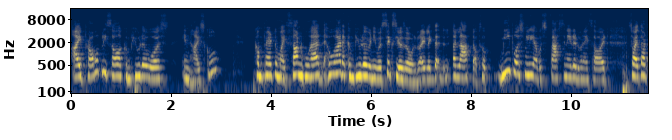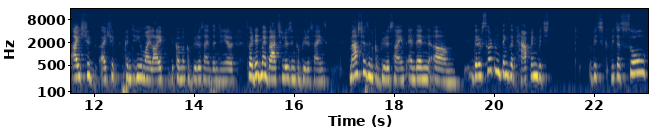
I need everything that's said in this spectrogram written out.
i probably saw a computer was in high school compared to my son who had who had a computer when he was six years old right? Like that a laptop. So me personally i was fascinated when i saw it. So i thought i should i should continue my life become a computer science engineer. So i did my bachelor's in computer science master's in computer science and then um, there are certain things that happen which which which are so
